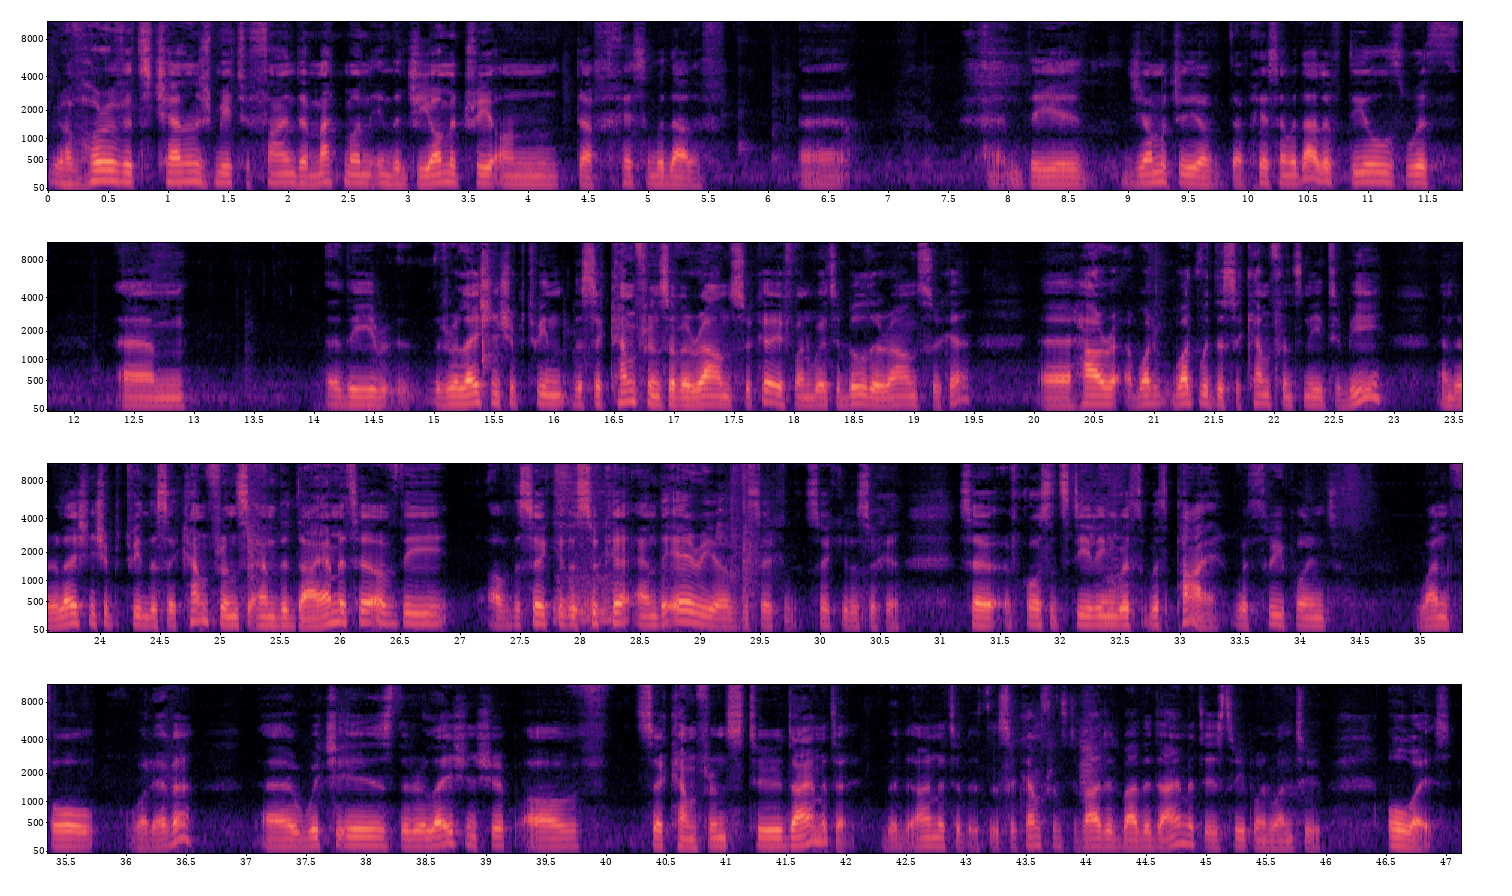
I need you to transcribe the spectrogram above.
Rav Horovitz challenged me to find a matmon in the geometry on Daf Chesed Aleph. Uh, the geometry of Daf Chesed Aleph deals with um, the, the, relationship between the circumference of a round sukkah, if one were to build a round sukkah, uh, how, what, what would the circumference need to be, and the relationship between the circumference and the diameter of the of the circular sukkah and the area of the circular, circular sukkah. So, of course, it's dealing with, with pi, with 3.14 whatever, uh, which is the relationship of circumference to diameter. The diameter, the circumference divided by the diameter is 3.12, always.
